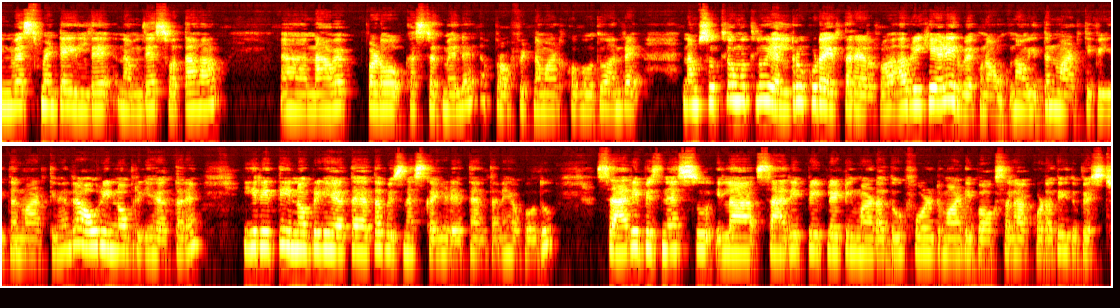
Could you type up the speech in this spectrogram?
ಇನ್ವೆಸ್ಟ್ಮೆಂಟೇ ಇಲ್ಲದೆ ನಮ್ಮದೇ ಸ್ವತಃ ನಾವೇ ಪಡೋ ಕಷ್ಟದ ಮೇಲೆ ಪ್ರಾಫಿಟ್ನ ಮಾಡ್ಕೋಬೋದು. ಅಂದರೆ ನಮ್ಮ ಸುತ್ತಲೂ ಎಲ್ಲರೂ ಕೂಡ ಇರ್ತಾರೆ ಅಲ್ವಾ? ಅವ್ರಿಗೆ ಹೇಳಿರ್ಬೇಕು ನಾವು ನಾವು ಇದನ್ನು ಮಾಡ್ತೀವಿ ಇದನ್ನು ಮಾಡ್ತೀವಿ ಅಂದರೆ ಅವ್ರು ಇನ್ನೊಬ್ರಿಗೆ ಹೇಳ್ತಾರೆ. ಈ ರೀತಿ ಇನ್ನೊಬ್ರಿಗೆ ಹೇಳ್ತಾ ಹೇಳ್ತಾ ಬಿಸ್ನೆಸ್ ಕೈ ಹಿಡಿಯುತ್ತೆ ಅಂತಲೇ ಹೇಳ್ಬೋದು. ಸ್ಯಾರಿ ಬಿಸ್ನೆಸ್ಸು ಇಲ್ಲ ಸ್ಯಾರಿ ಪ್ಲೇಟಿಂಗ್ ಮಾಡೋದು ಫೋಲ್ಡ್ ಮಾಡಿ ಬಾಕ್ಸಲ್ಲಿ ಹಾಕ್ಕೊಡೋದು ಇದು ಬೆಸ್ಟ್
